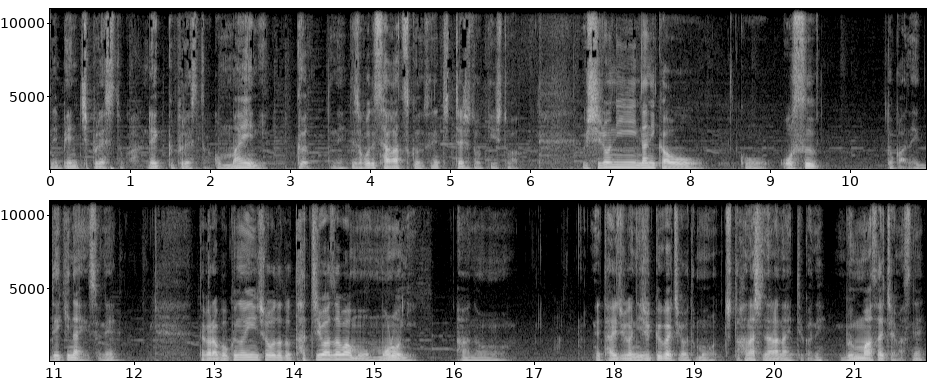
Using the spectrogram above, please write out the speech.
ね、ベンチプレスとかレッグプレスとかこう前にグッとね。でそこで差がつくんですね。ちっちゃい人と大きい人は。後ろに何かをこう押すとかねできないんですよね。だから僕の印象だと立ち技はもうもろにあのね、体重が20キロぐらい違うともうちょっと話にならないっていうかね分回されちゃいますね。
